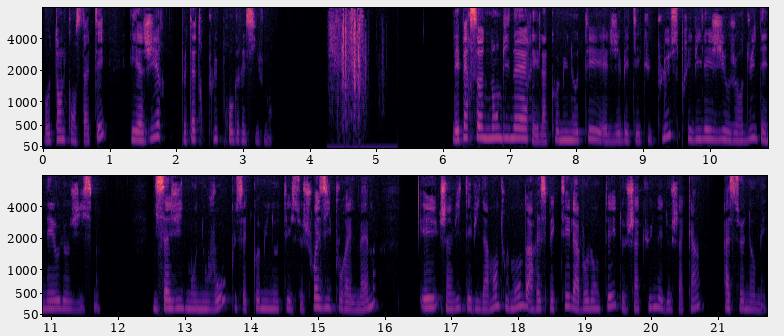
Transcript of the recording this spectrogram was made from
Autant le constater et agir peut-être plus progressivement. Les personnes non binaires et la communauté LGBTQ privilégient aujourd'hui des néologismes. Il s'agit de mots nouveaux que cette communauté se choisit pour elle-même et j'invite évidemment tout le monde à respecter la volonté de chacune et de chacun à se nommer.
